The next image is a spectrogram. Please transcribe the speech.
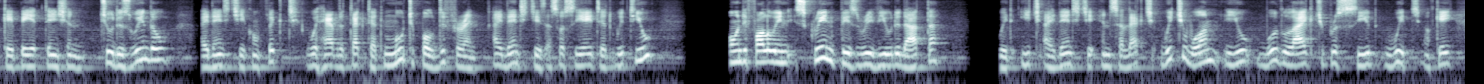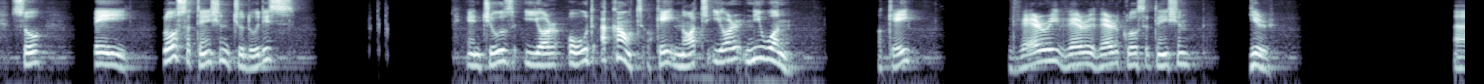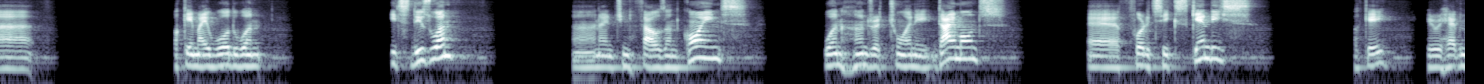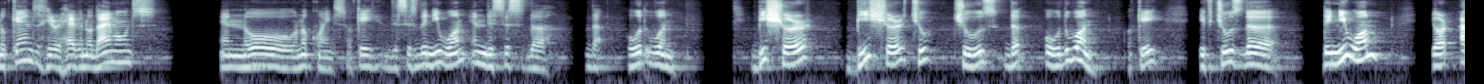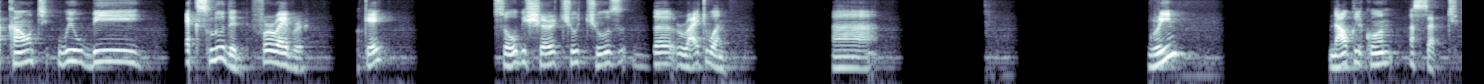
Okay pay attention to this window. Identity conflict. We have detected multiple different identities associated with you. On the following screen please review the data with each identity and select which one you would like to proceed with okay? So pay close attention to do this and choose your old account okay? Not your new one okay? Very very very close attention here. Uh, okay my old one it's this one. Uh, 19,000 coins 120 diamonds uh, 46 candies okay here we have no candies here we have no diamonds and no no coins okay? This is the new one and this is the the old one. Be sure be sure to choose the old one okay? If you choose the the new one your account will be excluded forever okay? So be sure to choose the right one. Uh, green. Now click on accept.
